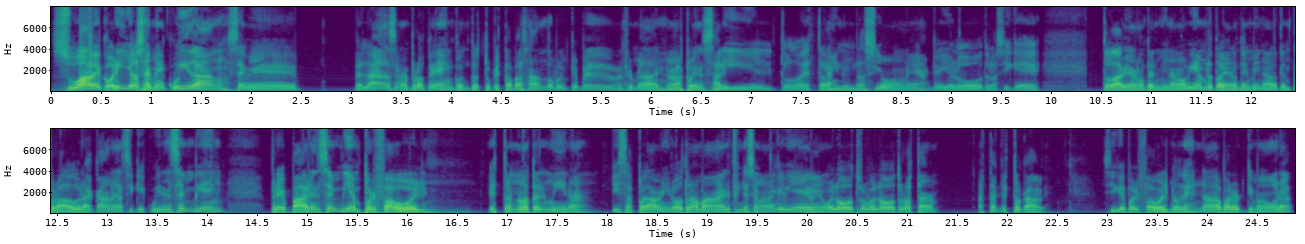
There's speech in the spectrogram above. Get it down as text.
suave corillo, se me cuidan, se me, ¿verdad? Se me protegen con todo esto que está pasando, porque pues, enfermedades nuevas pueden salir, todo esto, las inundaciones, aquello, lo otro. Así que todavía no termina noviembre, todavía no termina la temporada de huracanes, así que cuídense bien, prepárense bien, por favor. Esto no termina, Quizás pueda venir otra más el fin de semana que viene, o el otro, o el otro, hasta, hasta que esto acabe. Así que por favor, no dejen nada para última hora.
